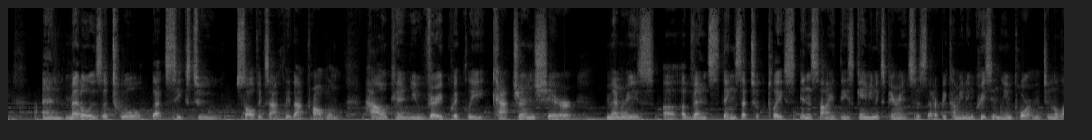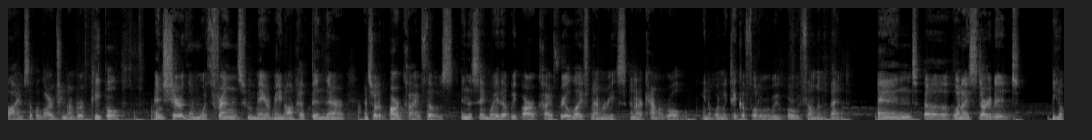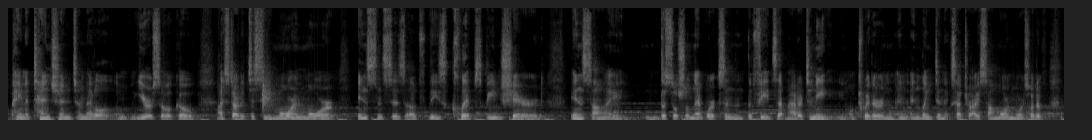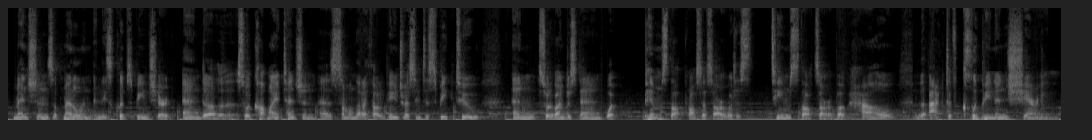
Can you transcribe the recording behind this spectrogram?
And Medal is a tool that seeks to solve exactly that problem. How can you very quickly capture and share memories, uh, events, things that took place inside these gaming experiences that are becoming increasingly important in the lives of a larger number of people and share them with friends who may or may not have been there and sort of archive those in the same way that we archive real life memories in our camera roll, you know, when we take a photo or we, or we film an event. And uh, when I started, you know, paying attention to Medal a year or so ago, I started to see more and more instances of these clips being shared inside the social networks and the feeds that matter to me, you know, Twitter and, and, and LinkedIn, etc. I saw more and more sort of mentions of Medal and, and these clips being shared. And uh, so it caught my attention as someone that I thought would be interesting to speak to and sort of understand what Pim's thought process are, what his team's thoughts are about how the act of clipping and sharing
